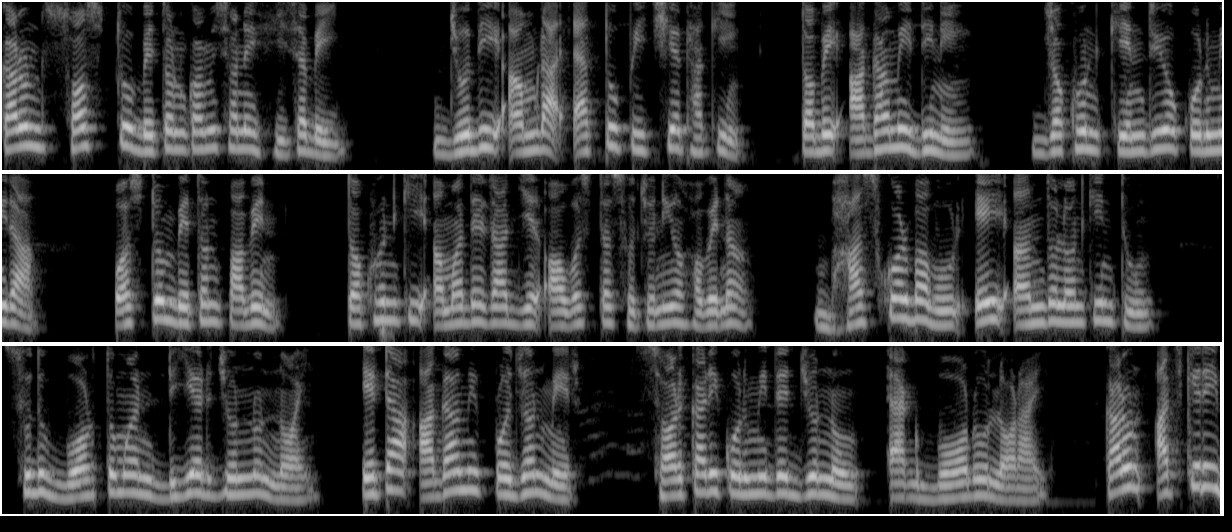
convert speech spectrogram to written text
কারণ ষষ্ঠ বেতন কমিশনের হিসাবেই যদি আমরা এত পিছিয়ে থাকি, তবে আগামী দিনে যখন কেন্দ্রীয় কর্মীরা অষ্টম বেতন পাবেন, তখন কি আমাদের রাজ্যের অবস্থা শোচনীয় হবে না? ভাস্কর বাবুর এই আন্দোলন কিন্তু শুধু বর্তমান ডিএর জন্য নয় এটা আগামী প্রজন্মের সরকারি কর্মীদের জন্য এক বড় লড়াই। কারণ আজকের এই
